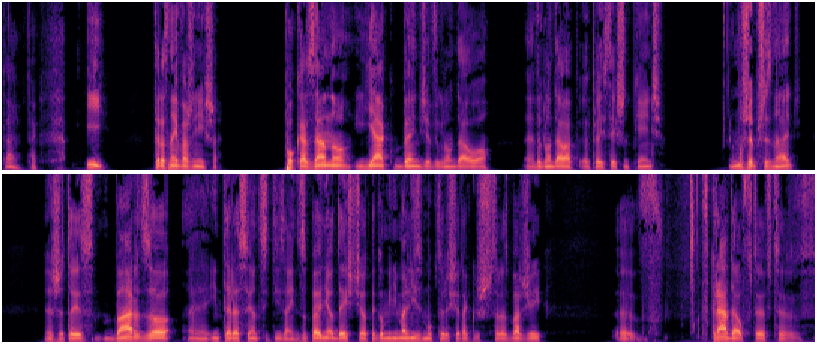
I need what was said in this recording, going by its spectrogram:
Tak, tak. I teraz najważniejsze. Pokazano, jak będzie wyglądało, e, wyglądała PlayStation 5. Muszę przyznać, że to jest bardzo e, interesujący design. Zupełnie odejście od tego minimalizmu, który się tak już coraz bardziej e, w, wkradał w te, w te, w,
